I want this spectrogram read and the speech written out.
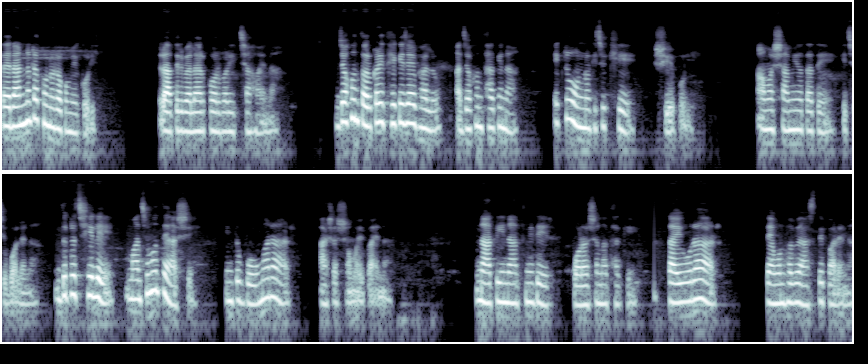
তাই রান্নাটা কোনো রকমে করি। রাতের বেলা আর করবার ইচ্ছা হয় না। যখন তরকারি থেকে যায় ভালো, আর যখন থাকে না, একটু অন্য কিছু খেয়ে শুয়ে পড়ি। আমার স্বামীও তাতে কিছু বলে না। দুটো ছেলে মাঝে মধ্যে আসে, কিন্তু বৌমারা আর আসার সময় পায় না। নাতি নাতনিদের পড়াশোনা থাকে, তাই ওরা আর তেমনভাবে আসতে পারে না।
